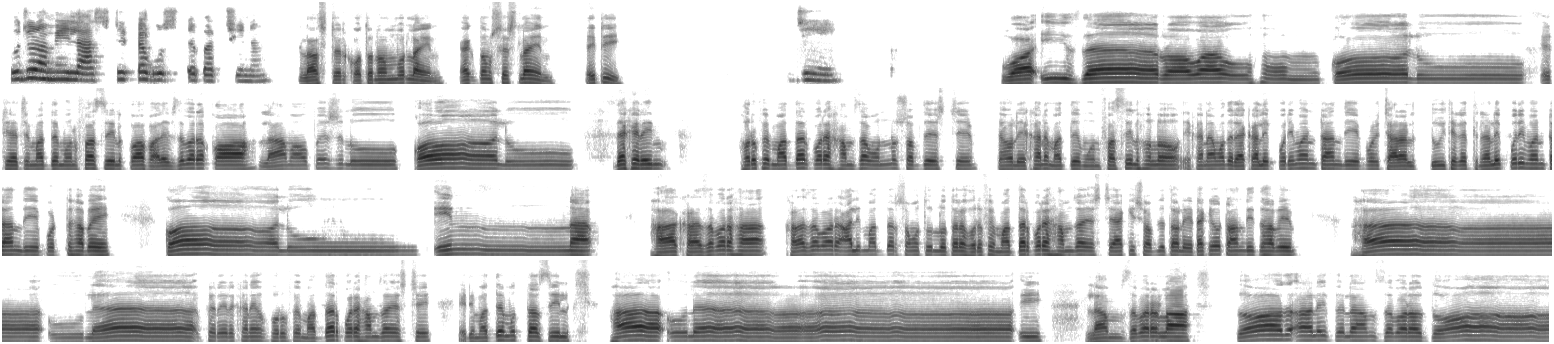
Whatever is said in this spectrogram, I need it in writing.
হুজুর আমি লাস্টেরটা বুঝতে পারছি না। লাস্টের কত নম্বর লাইন একদম শেষ লাইন এইটি? জি। وَإِذَا رَوَوْهُمْ قَالُوا এটি হচ্ছে মধ্যে মুনফাসিল কফ আলিফ জবর ক লাম আও পেশ লু কলু দেখেন এই হরফে মাদ্দার পরে হামজা অন্য শব্দে এসছে তাহলে এখানে মধ্যে মুনফাসিল হলো এখানে আমাদের এক আলিফ পরিমাণ টান দিয়ে পড়ে চার আলিফ দুই থেকে তিন আলিফ পরিমাণ টান দিয়ে পড়তে হবে কলু ইন্না হা খাড়া যাবার হা খারাজাবার আলী মাদ্দার সমতুল্য তাহলে হরফে মাদ্দার পরে হামজা এসছে, একই শব্দে তাহলে এটাকেও টান দিতে হবে। হা উলা ফের এখানে হরুফে মাদ্দার পরে হামজা এসছে, এটি মধ্যে মুত্তাসিল। হা উলা ই, লাম জাবারালা ضاد ألف লাম, সাবার ضال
